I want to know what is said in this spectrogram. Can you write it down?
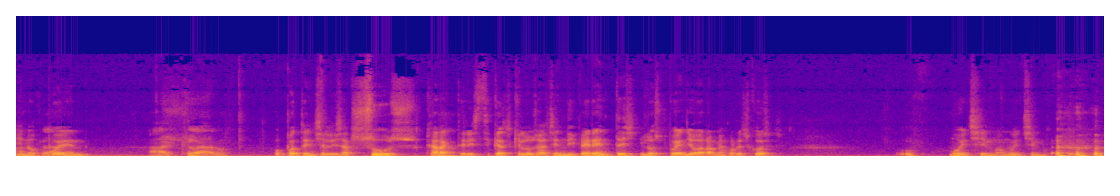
Y Ah, no claro. pueden Ah, claro. o potencializar sus características que los hacen diferentes y los pueden llevar a mejores cosas. Uf. Muy chimba, muy chimba.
